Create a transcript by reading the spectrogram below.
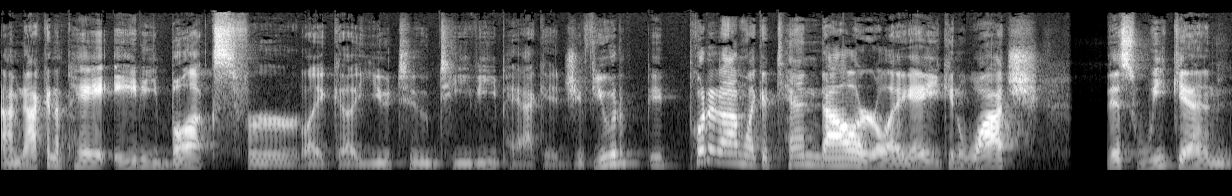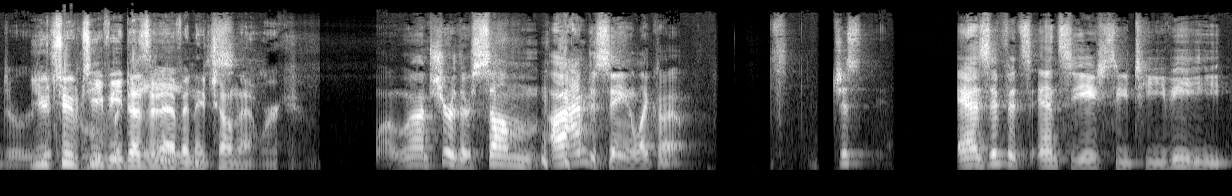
I'm not gonna pay eighty bucks for like a YouTube TV package. If you would put it on like a ten dollar, like hey, you can watch this weekend or YouTube TV doesn't have games. NHL Network. Well, I'm sure there's some. I'm just saying, like a just as if it's NCHC TV.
